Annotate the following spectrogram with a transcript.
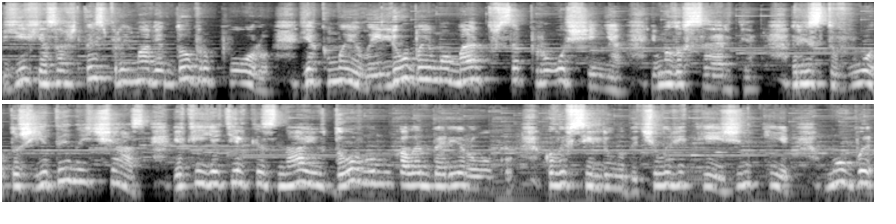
Їх я завжди сприймав як добру пору, як милий, любий момент всепрощення і милосердя. Різдво то ж єдиний час, який я тільки знаю в довгому календарі року, коли всі люди, чоловіки, жінки, мов би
